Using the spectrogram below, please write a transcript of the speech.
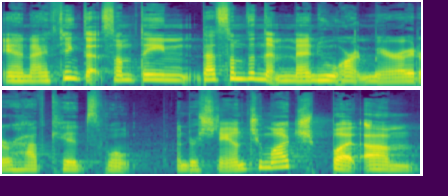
And I think that's something that's something that men who aren't married or have kids won't understand too much. But um,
